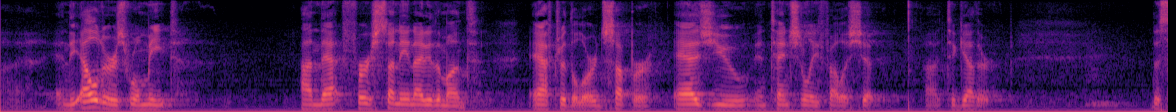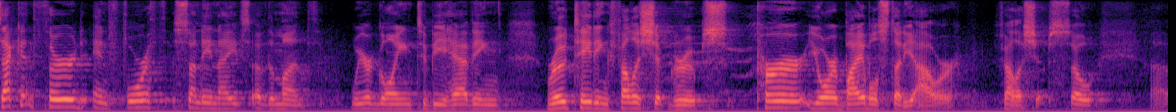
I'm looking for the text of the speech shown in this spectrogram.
Uh, and the elders will meet on that first Sunday night of the month after the Lord's Supper as you intentionally fellowship uh, together. The second, third, and fourth Sunday nights of the month, we are going to be having rotating fellowship groups per your Bible study hour fellowships. So, um,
